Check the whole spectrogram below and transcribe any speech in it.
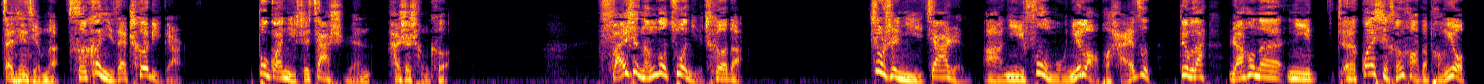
在听节目的此刻你在车里边，不管你是驾驶人还是乘客，凡是能够坐你车的，就是你家人啊，你父母、你老婆、孩子，对不对？然后呢，你呃关系很好的朋友，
